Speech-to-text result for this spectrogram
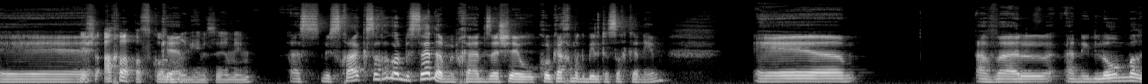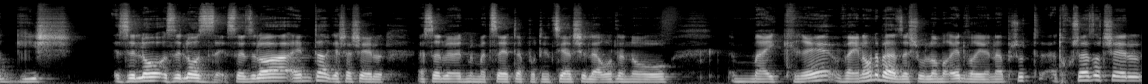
אה, יש אחלה פסקול כן. ברגעים מסוימים. אז משחק סך הכל בסדר מבחינת זה שהוא כל כך מגביל את השחקנים. אה, אבל אני לא מרגיש זה לא זה לא זה זאת אומרת, זה לא אין את ההרגשה של הסרט באמת ממצה את הפוטנציאל של להראות לנו מה יקרה ואני לא מדבר על זה שהוא לא מראה דברים אלא פשוט התחושה הזאת של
